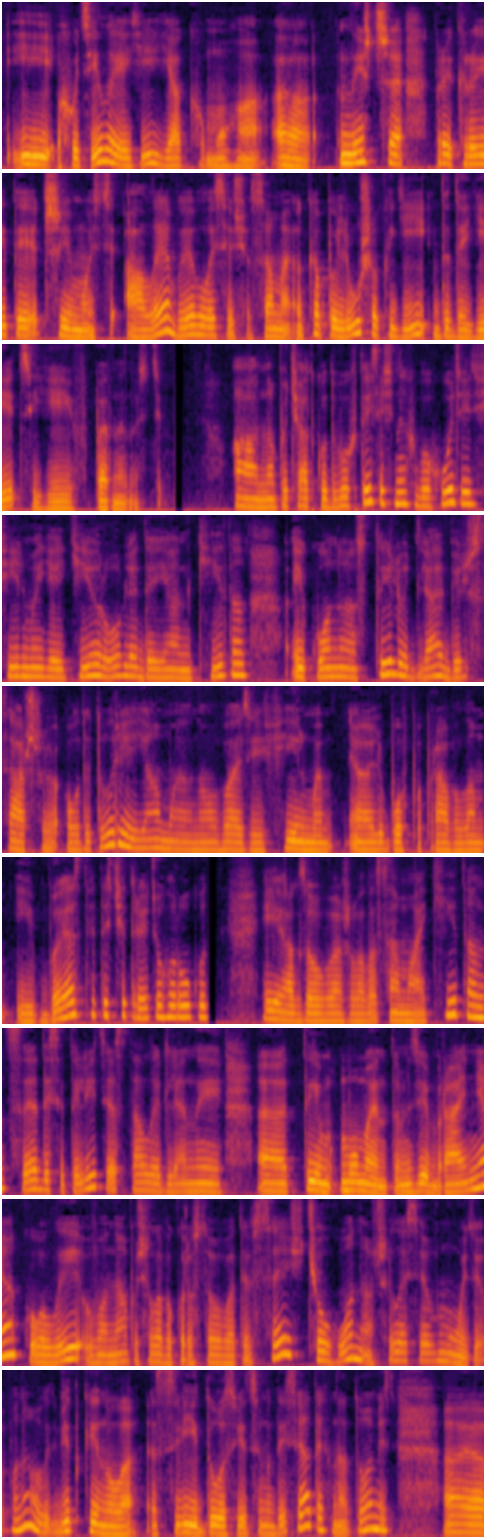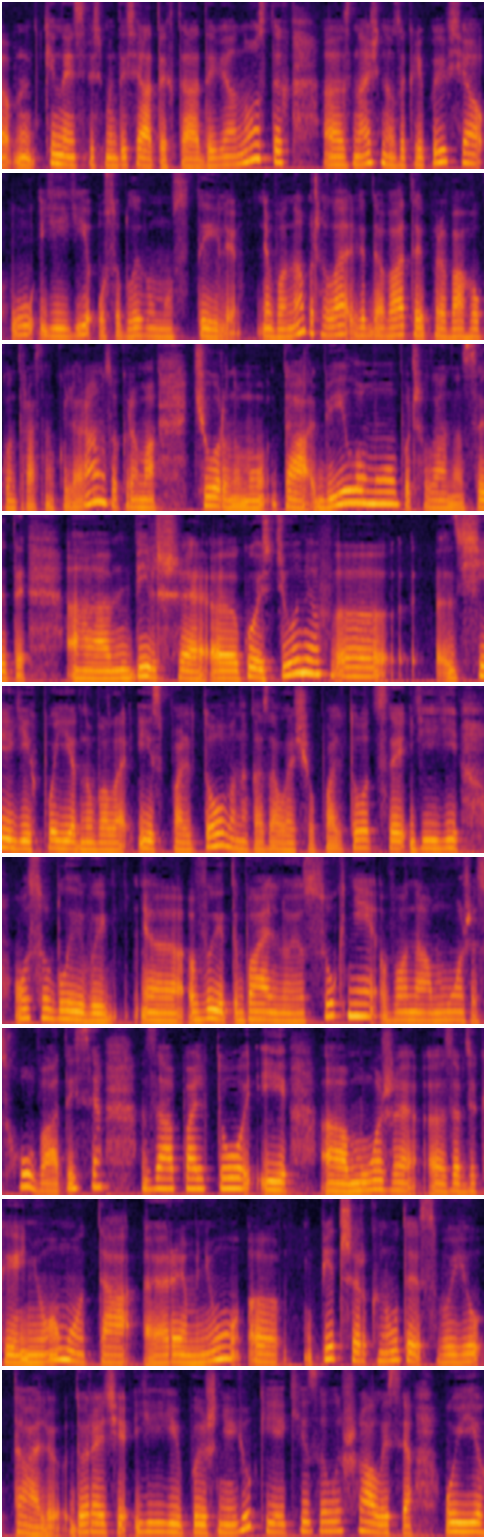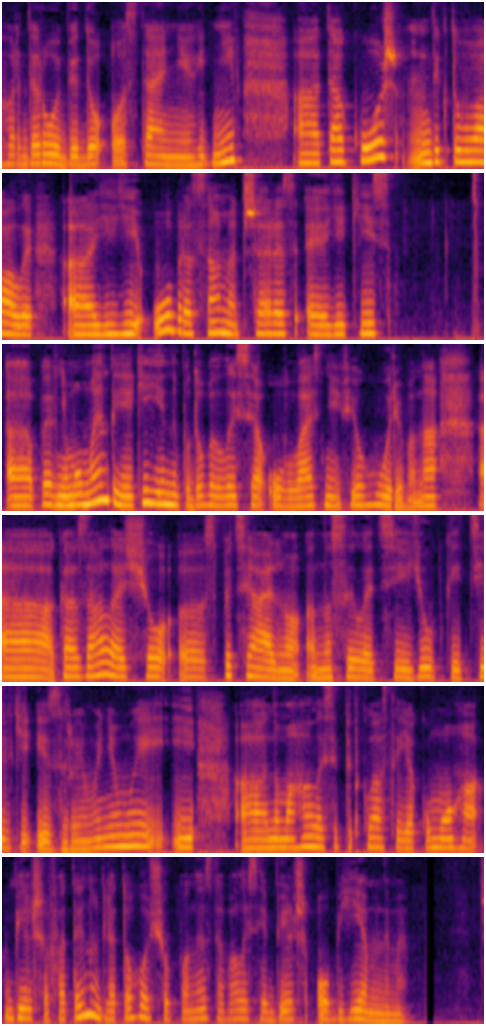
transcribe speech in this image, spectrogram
і хотіла її якомога. а, Нижче прикрити чимось, але виявилося, що саме капелюшок їй додає цієї впевненості. А на початку 2000-х виходять фільми, які роблять Даян Кітон іконою стилю для більш старшої аудиторії. Я маю на увазі фільми е, Любов по правилам і без 2003 року. І як зауважувала сама Кітон, це десятиліття стали для неї е, тим моментом зібрання, коли вона почала використовувати все, чого навчилася в моді. Вона відкинула свій досвід 70-х, натомість е, кінець 80-х та 90-х е, значно закріпився у її особливому стилі. Вона почала віддавати перевагу контрастним кольорам, зокрема чорному та білому, почала носити е, більше костюмів. Ще їх поєднувала із пальто. Вона казала, що пальто це її особливий е, вид бальної сукні. Вона може сховатися за пальто і е, може е, завдяки ньому та ремню підчеркнути свою талію. До речі, її пишні юбки, які залишалися у її гардеробі до останніх днів, також диктували її образ саме через е, якісь. е, Певні моменти, які їй не подобалися у власній фігурі. Вона е, казала, що е, спеціально носила ці юбки тільки із ременями і е, намагалася підкласти якомога більше фатину для того, щоб вони здавалися більш об'ємними.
